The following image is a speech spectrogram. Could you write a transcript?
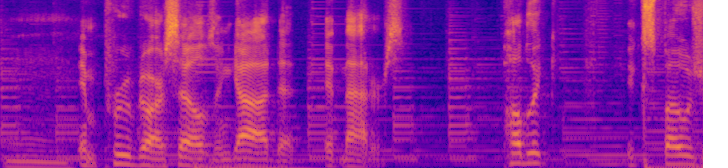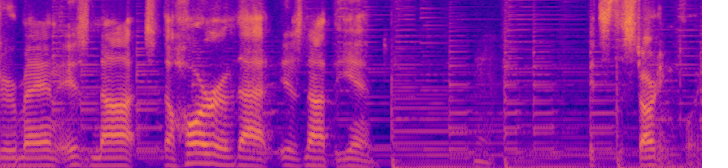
Mm, and prove to ourselves and God that it matters. Public exposure, man, is not the horror of that is not the end. It's the starting point.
